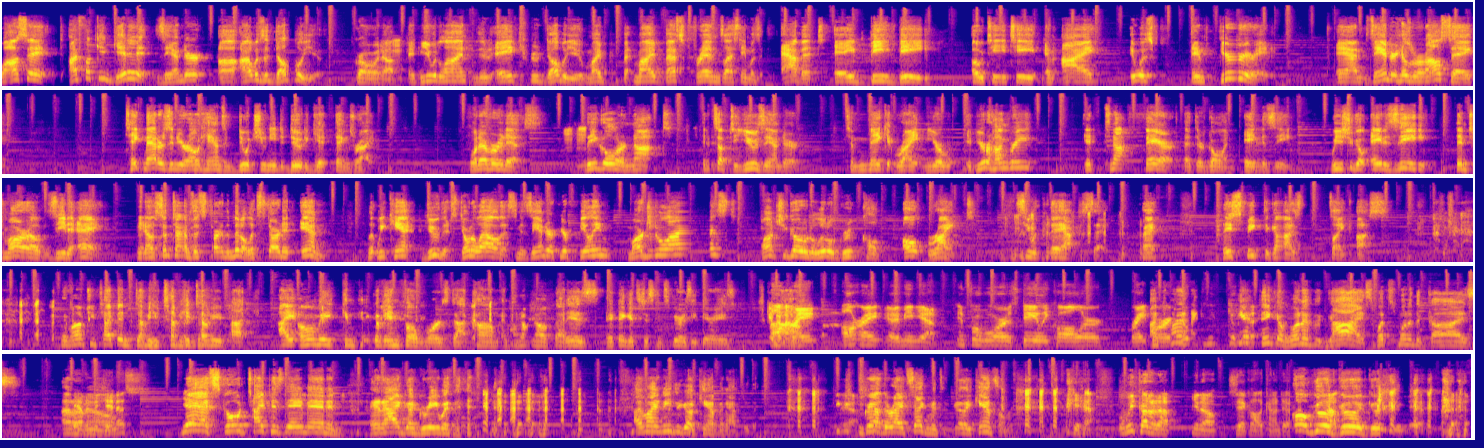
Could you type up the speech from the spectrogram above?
Well, I'll say I fucking get it, Xander. Uh, I was a W growing up, and you would line the A through W. My my best friend's last name was Abbott, A B B O T T, and I. It was infuriating. And Xander, here's what I'll say: take matters into your own hands and do what you need to do to get things right, whatever it is Mhm. legal or not. It's up to you, Xander, to make it right. And you're if you're hungry, it's not fair that they're going A to Z. We should go A to Z, then tomorrow Z to A. You know, sometimes let's start in the middle. Let's start at N. Let- We can't do this. Don't allow this. And Xander, if you're feeling marginalized, why don't you go to a little group called Alt Right and see what they have to say? Okay, they speak to guys like us. Hey, why don't you type in www. I only can think of Infowars.com, and I don't know if that is. I think it's just conspiracy theories. It's good uh, All to know. right, all right. I mean, yeah, Infowars, Daily Caller, I'm Breitbart. trying- You'll, I you- you'll I get can't think of one of the guys. What's one of the guys? I don't Gavin know. McInnes. Yes, go type his name in, and and I agree with it. I might need to go camping after this. You can grab the right segment to really cancel me. yeah. Well, we cut it up, you know, to take all the context. Oh, good, Uh, good, good. good. Yeah.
